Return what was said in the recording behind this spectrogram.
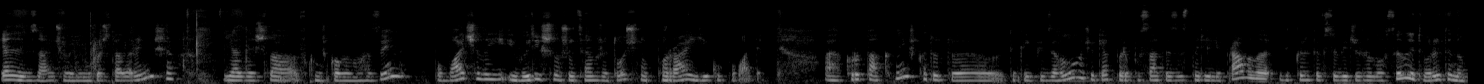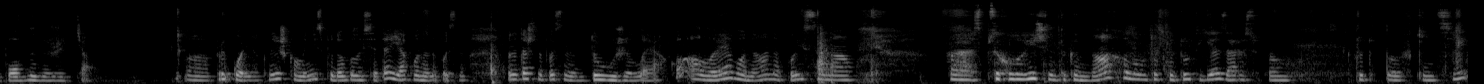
я не знаю, чого я не прочитала раніше. Я зайшла в книжковий магазин, побачила її і вирішила, що це вже точно пора її купувати. Е, Крута книжка, тут такий підзаголовочок, як переписати застарілі правила, відкрити в собі джерело сили і творити наповнене життя. Прикольна книжка, мені сподобалося те, як вона написана. Вона теж написана дуже легко, але вона написана е, з психологічним таким нахилом. Тобто тут є зараз от вам тут е, в кінці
